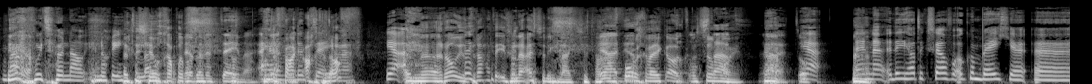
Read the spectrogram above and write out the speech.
Waar Ja. moeten we nou nog in Het is heel geloven? grappig We dat hebben een thema. dat vaak een achteraf Ja. een eh, rode draad in zo'n uitzending blijkt zitten. Die- vorige week ook. Dat Dat is heel mooi. Ja, Ja. top. Ja. En eh, die had ik zelf ook een beetje. eh,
